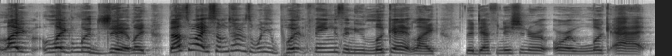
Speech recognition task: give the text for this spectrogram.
like like legit like that's why sometimes when you put things and you look at like the definition or, or look at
